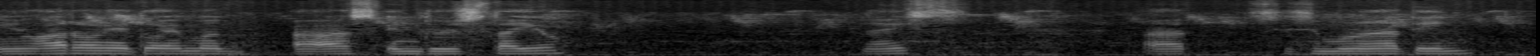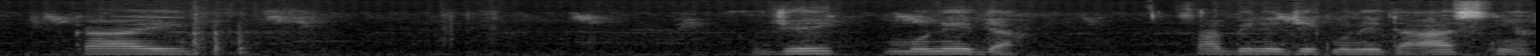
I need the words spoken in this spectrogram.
ngayong araw na ito ay mag-aas endorse tayo. Nice. At sisimulan natin kay Jake Moneda. Sabi ni Jake Moneda, ask niya,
